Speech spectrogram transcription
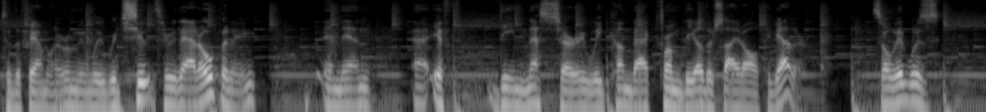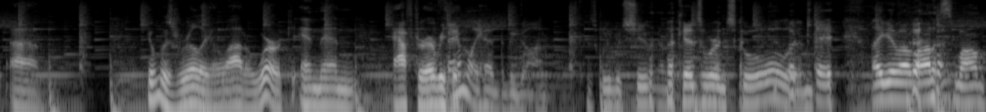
to the family room, and we would shoot through that opening, and then uh, if deemed necessary, we'd come back from the other side altogether. So it was. Uh, it was really a lot of work, and then after The everything, family had to be gone because we would shoot when the kids were in school. And Okay, like if I'm honest, mom,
